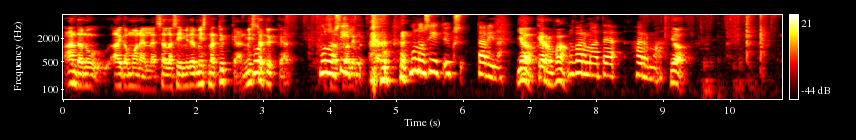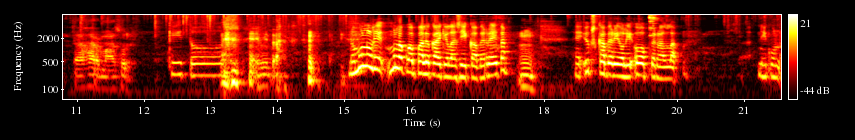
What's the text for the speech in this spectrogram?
antanut aika monelle sellaisia, mitä, mistä mä tykkään. Mistä Mul... tykkäät? Mulla on, siitä, mulla on siitä yksi tarina. Joo, kerro vaan. No varmaan tää harmaa. Joo. Tää harmaa on sun. Kiitos. Ei mitään. no mulla, oli, mulla kun on paljon kaikenlaisia kavereita. Mm. Yksi kaveri oli oopperalla niin kuin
